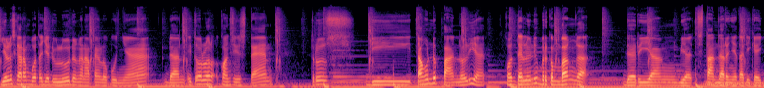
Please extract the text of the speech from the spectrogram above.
Ya lo sekarang buat aja dulu dengan apa yang lo punya dan itu lo konsisten. Terus di tahun depan lo lihat konten lo ini berkembang nggak dari yang standarnya tadi kayak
